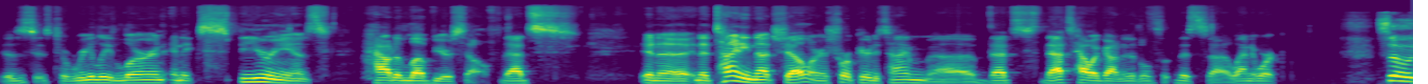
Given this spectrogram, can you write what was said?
Is is to really learn and experience how to love yourself. That's in a in a tiny nutshell or in a short period of time. Uh, that's that's how I got into this uh, line of work. So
